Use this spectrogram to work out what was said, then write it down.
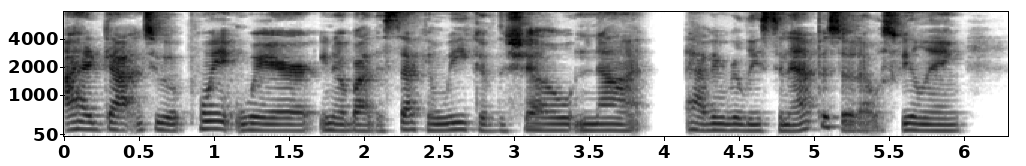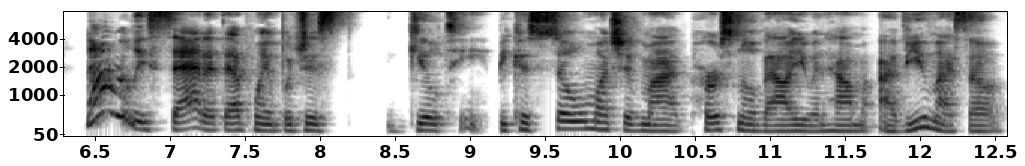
I had gotten to a point where, you know, by the second week of the show, not having released an episode, I was feeling not really sad at that point, but just guilty because so much of my personal value and how I view myself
